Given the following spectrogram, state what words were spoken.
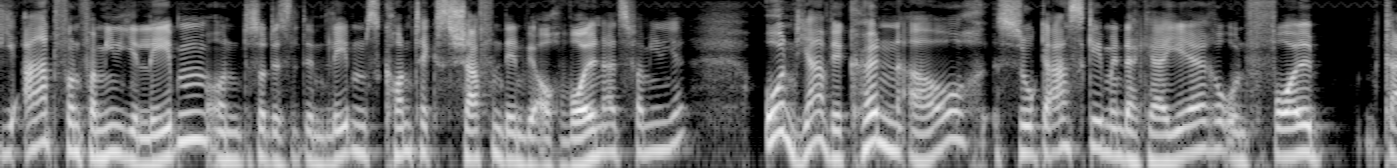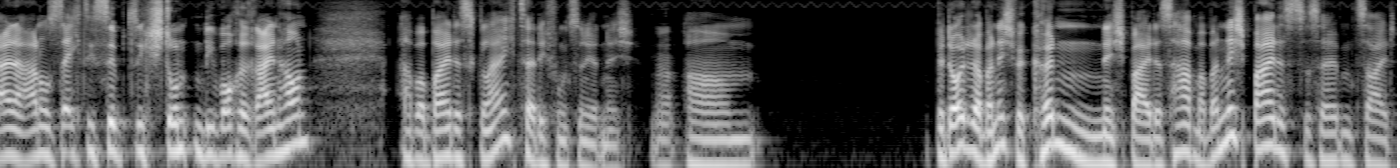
die Art von Familie leben und so das, den Lebenskontext schaffen, den wir auch wollen als Familie. Und ja, wir können auch so Gas geben in der Karriere und voll, keine Ahnung, 60, 70 Stunden die Woche reinhauen. Aber beides gleichzeitig funktioniert nicht. Ja. Ähm, bedeutet aber nicht, wir können nicht beides haben, aber nicht beides zur selben Zeit.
